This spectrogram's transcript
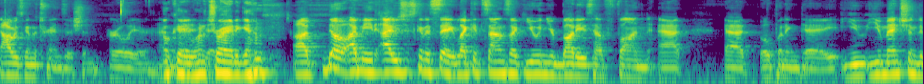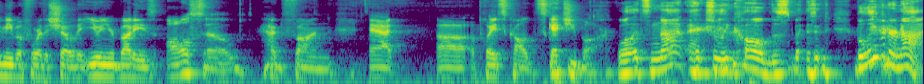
I was gonna transition earlier. Okay, you want to try it again? Uh, no, I mean, I was just gonna say, like, it sounds like you and your buddies have fun at at opening day. You you mentioned to me before the show that you and your buddies also had fun at uh, a place called Sketchy Bar. Well, it's not actually called this. Believe it or not,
